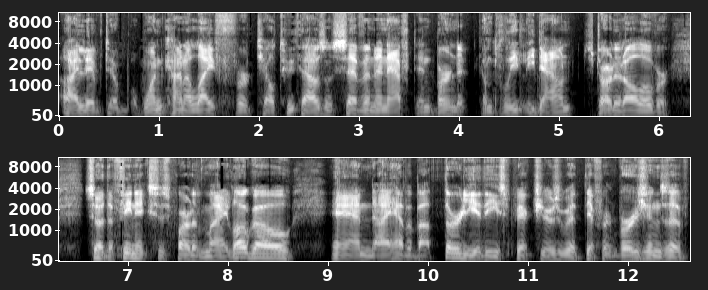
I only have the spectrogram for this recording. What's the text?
I lived one kind of life for till 2007 and after, and burned it completely down, started all over. So the Phoenix is part of my logo, and I have about 30 of these pictures with different versions of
